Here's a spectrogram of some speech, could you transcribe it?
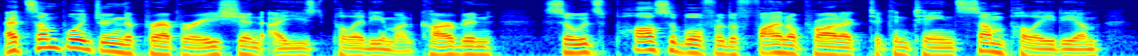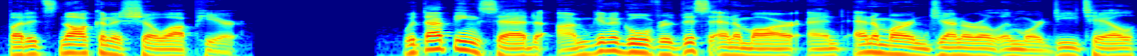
At some point during the preparation, I used palladium on carbon, so it's possible for the final product to contain some palladium, but it's not going to show up here. With that being said, I'm going to go over this NMR and NMR in general in more detail,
